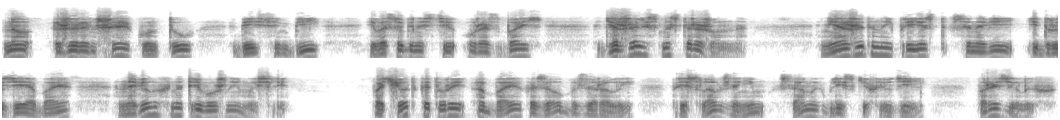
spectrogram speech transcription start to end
Но Жеренше, Кунту, Бейсемби и в особенности Уразбай держались настороженно. Неожиданный приезд сыновей и друзей Абая навел их на тревожные мысли. Почет, который Абай оказал Базаралы, прислав за ним самых близких людей, поразил их.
